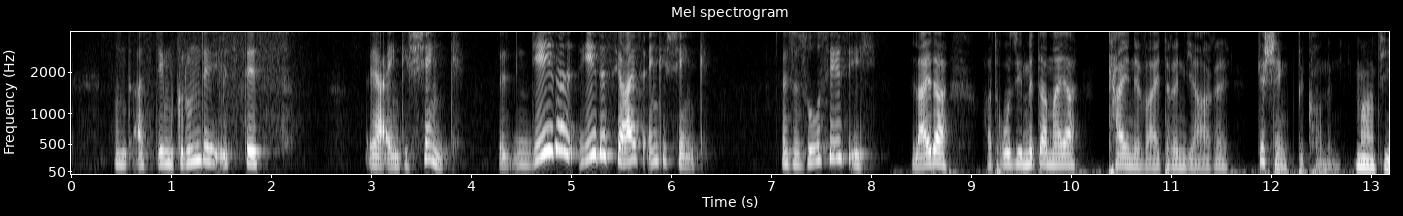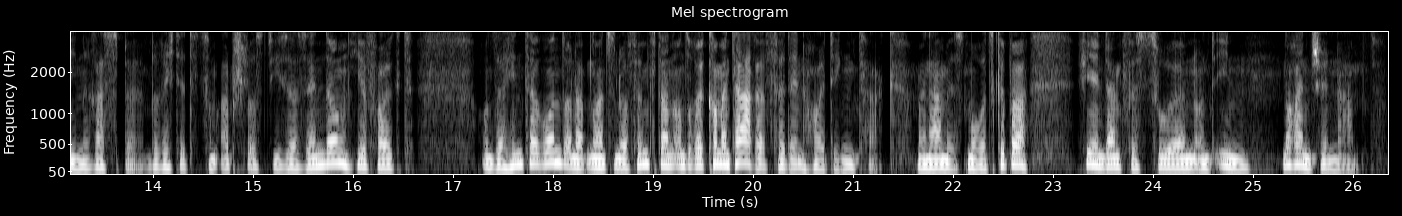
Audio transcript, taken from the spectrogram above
Und aus dem Grunde ist das ja ein Geschenk. Jeder, jedes Jahr ist ein Geschenk. Also so sehe es ich. Leider hat Rosi Mittermeier keine weiteren Jahre geschenkt bekommen. Martin Raspe berichtet zum Abschluss dieser Sendung. Hier folgt unser Hintergrund und ab 19.05 Uhr dann unsere Kommentare für den heutigen Tag. Mein Name ist Moritz Küpper. Vielen Dank fürs Zuhören und Ihnen noch einen schönen Abend.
